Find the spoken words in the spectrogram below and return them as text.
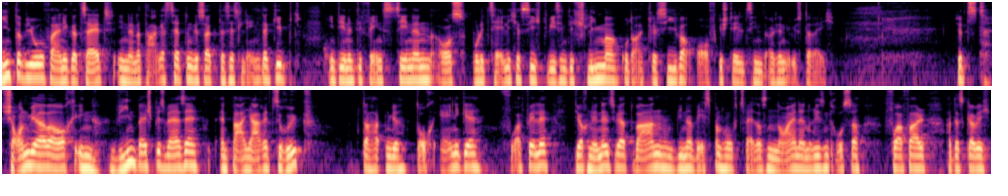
Interview vor einiger Zeit in einer Tageszeitung gesagt, dass es Länder gibt, in denen die Fanszenen aus polizeilicher Sicht wesentlich schlimmer oder aggressiver aufgestellt sind als in Österreich. Jetzt schauen wir aber auch in Wien beispielsweise ein paar Jahre zurück. Da hatten wir doch einige Vorfälle, die auch nennenswert waren. Wiener Westbahnhof 2009, ein riesengroßer Vorfall, hat es, glaube ich,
